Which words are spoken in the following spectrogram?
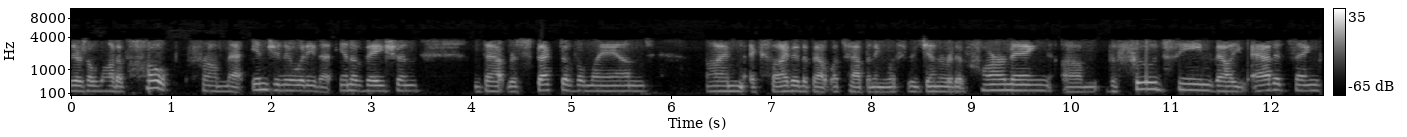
there's a lot of hope from that ingenuity that innovation that respect of the land I'm excited about what's happening with regenerative farming, um, the food scene, value added things.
